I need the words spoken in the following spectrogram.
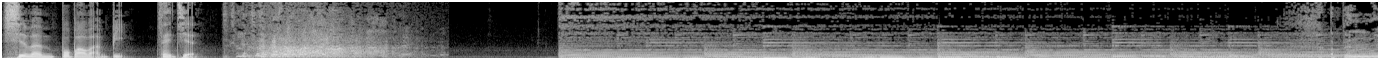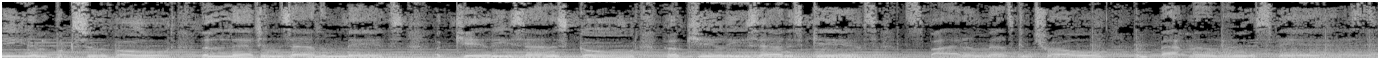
新闻播报完毕，再见。Been reading books of old, the legends and the myths, Achilles and his gold, Hercules and his gifts, Spider-Man's control, and Batman with his fists.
